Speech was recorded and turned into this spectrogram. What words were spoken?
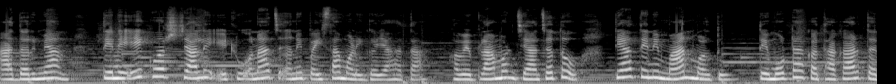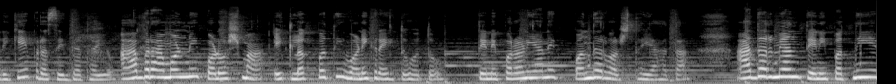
આ દરમિયાન તેને એક વર્ષ ચાલે એટલું અનાજ અને પૈસા મળી ગયા હતા. હવે બ્રાહ્મણ જ્યાં જતો, ત્યાં તેને માન મળતું. તે મોટા કથાકાર તરીકે પ્રસિદ્ધ થયો. આ બ્રાહ્મણની પડોશમાં એક લખપતિ વણિક રહેતો હતો. તેને પરણ્યાને પંદર વર્ષ થયા હતા. આ દરમિયાન તેની પત્નીએ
